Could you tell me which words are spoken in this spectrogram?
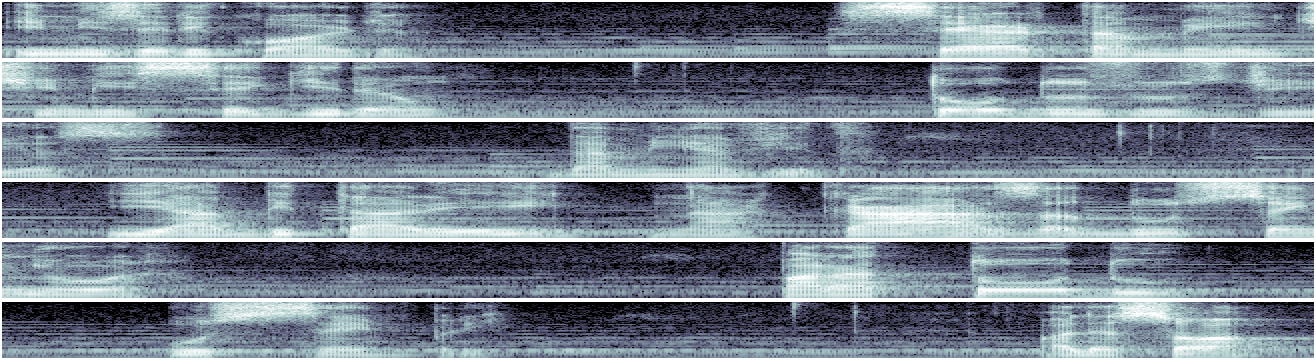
e misericórdia certamente me seguirão todos os dias da minha vida. E habitarei na casa do Senhor para todo o sempre. Olha só,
